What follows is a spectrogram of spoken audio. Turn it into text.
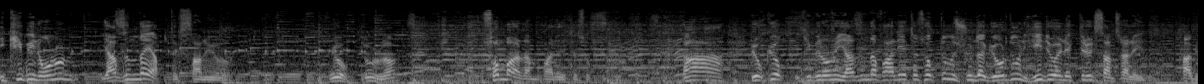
2010'un yazında yaptık sanıyorum. Yok dur lan. Sonbaharda mı faaliyete soktuk? Aa, yok yok 2010'un yazında faaliyete soktuğumuz şurada gördüğün hidroelektrik santraliydi. Tabii.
